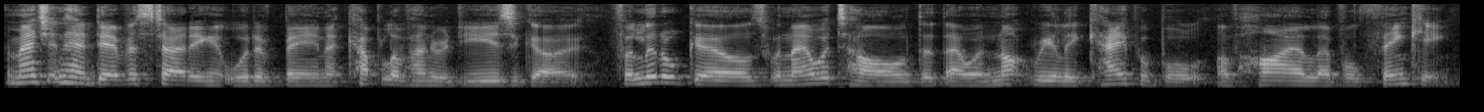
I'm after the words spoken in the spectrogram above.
Imagine how devastating it would have been a couple of hundred years ago for little girls when they were told that they were not really capable of higher level thinking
